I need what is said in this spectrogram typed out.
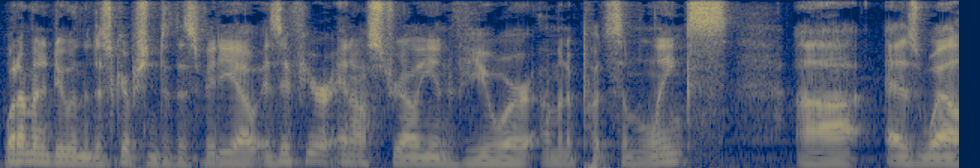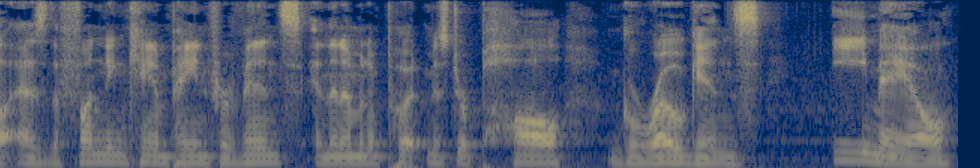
What I'm going to do in the description to this video is if you're an Australian viewer, I'm going to put some links uh, as well as the funding campaign for Vince, and then I'm going to put Mr. Paul Grogan's email.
